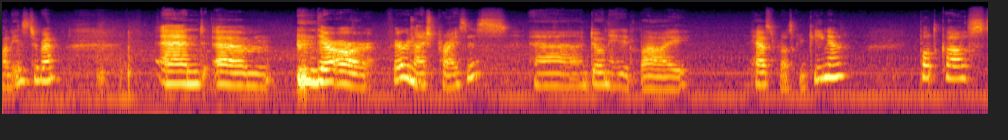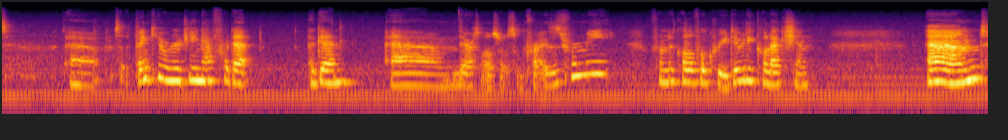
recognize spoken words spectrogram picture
on Instagram. And um, there are very nice prizes uh, donated by Hersblad Regina podcast um, so thank you Regina for that again. Um, there's also some prizes from me from the Colorful Creativity collection. And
